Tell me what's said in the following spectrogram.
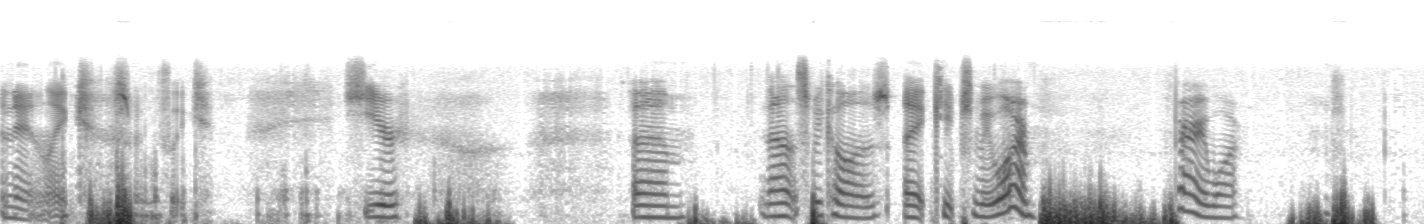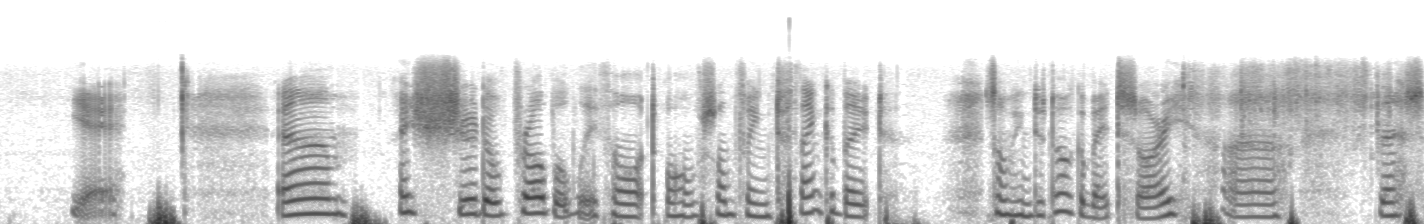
And then like, sort of like here. Um, that's because it keeps me warm. Very warm. yeah. Um, I should have probably thought of something to think about. Something to talk about, sorry. Uh, this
